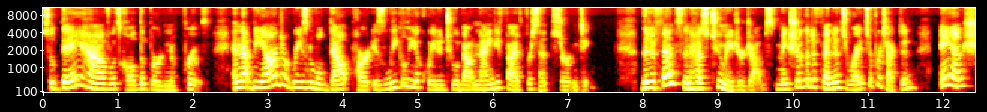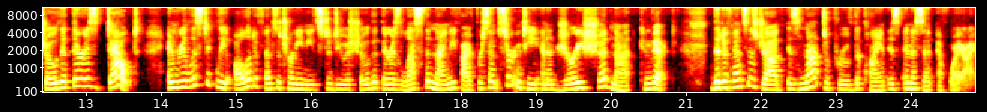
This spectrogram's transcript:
So they have what's called the burden of proof. And that beyond a reasonable doubt part is legally equated to about 95% certainty. The defense then has two major jobs make sure the defendant's rights are protected and show that there is doubt. And realistically, all a defense attorney needs to do is show that there is less than 95% certainty and a jury should not convict. The defense's job is not to prove the client is innocent, FYI.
